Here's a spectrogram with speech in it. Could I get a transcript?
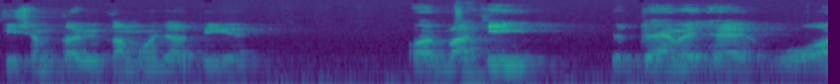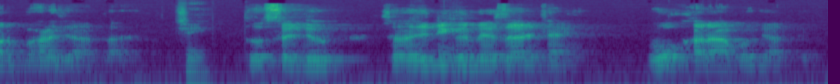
की क्षमता भी कम हो जाती है और बाकी जो डैमेज है वो और बढ़ जाता है। तो उससे जो सर्जरी के रिज़ल्ट हैं वो खराब हो जाते हैं।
